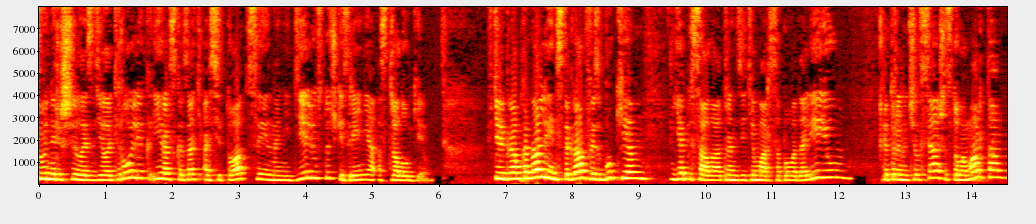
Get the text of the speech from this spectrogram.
Сегодня решила сделать ролик и рассказать о ситуации на неделю с точки зрения астрологии. В телеграм-канале, инстаграм, фейсбуке я писала о транзите Марса по Водолею, который начался 6 марта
